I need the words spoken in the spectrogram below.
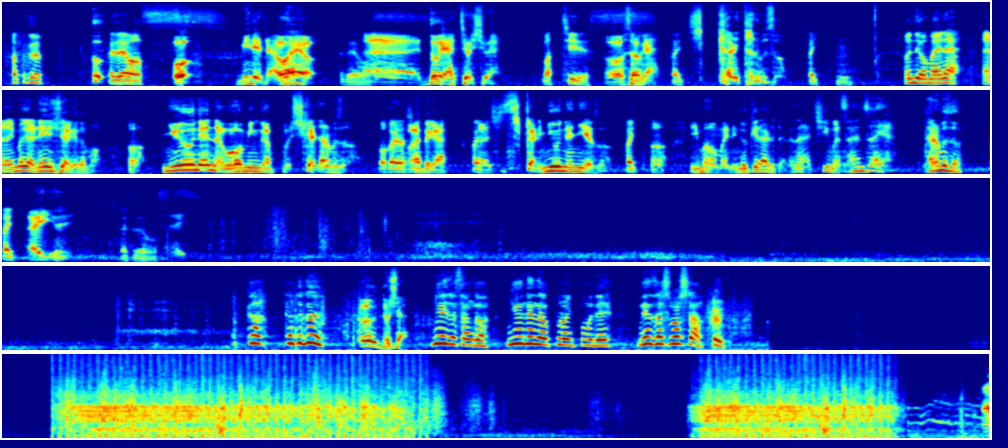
監督おはようございます。おミネタおはよおはようごうざいます。どうや調子は？バッチリです。おそうか、はい。しっかり頼むぞ。はい。ほんでお前なあの今から練習やけどもお入念なウォーミングアップしっかり頼むぞ。わかりました。わかったか、はい。あししっかり入念にやぞ。はい。うん。今お前に抜けられたらなチームは散々や。頼むぞ。はいはい。はい。ありがとうございます、はいか、監督。おどうした？ミネタさんが入念なアップの一歩目で捻挫しました。は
